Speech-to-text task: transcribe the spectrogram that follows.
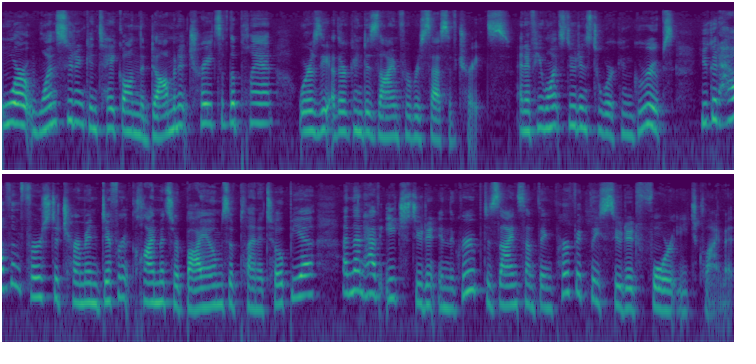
or one student can take on the dominant traits of the plant, whereas the other can design for recessive traits. And if you want students to work in groups, you could have them first determine different climates or biomes of Planetopia, and then have each student in the group design something perfectly suited for each climate.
